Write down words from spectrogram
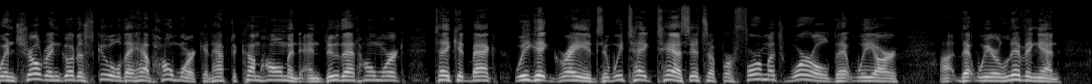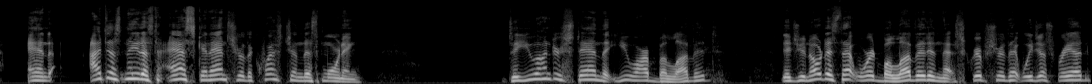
When children go to school, they have homework and have to come home and, and do that homework, take it back. We get grades and we take tests. It's a performance world that we are, uh, that we are living in. And I just need us to ask and answer the question this morning Do you understand that you are beloved? Did you notice that word beloved in that scripture that we just read?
